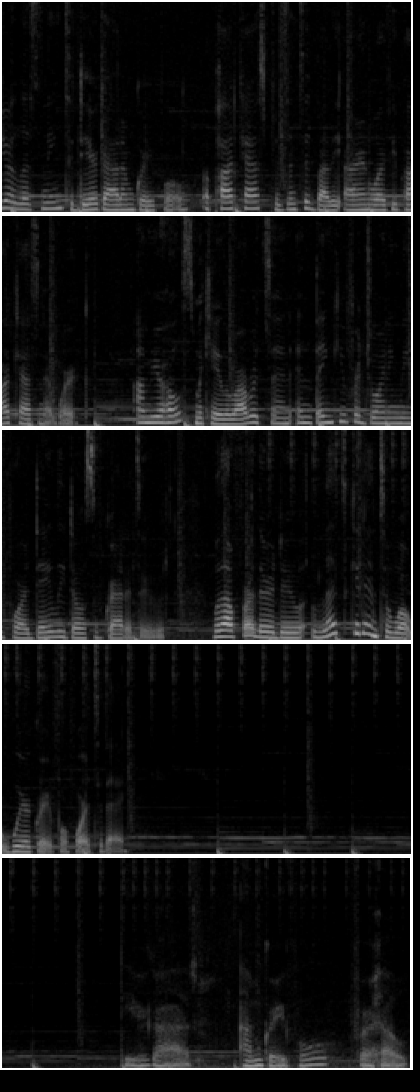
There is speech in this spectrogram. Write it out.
You're listening to Dear God, I'm Grateful, a podcast presented by the Iron Wifey Podcast Network. I'm your host, Michaela Robertson, and thank you for joining me for a daily dose of gratitude. Without further ado, let's get into what we're grateful for today. Dear God, I'm grateful for health.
